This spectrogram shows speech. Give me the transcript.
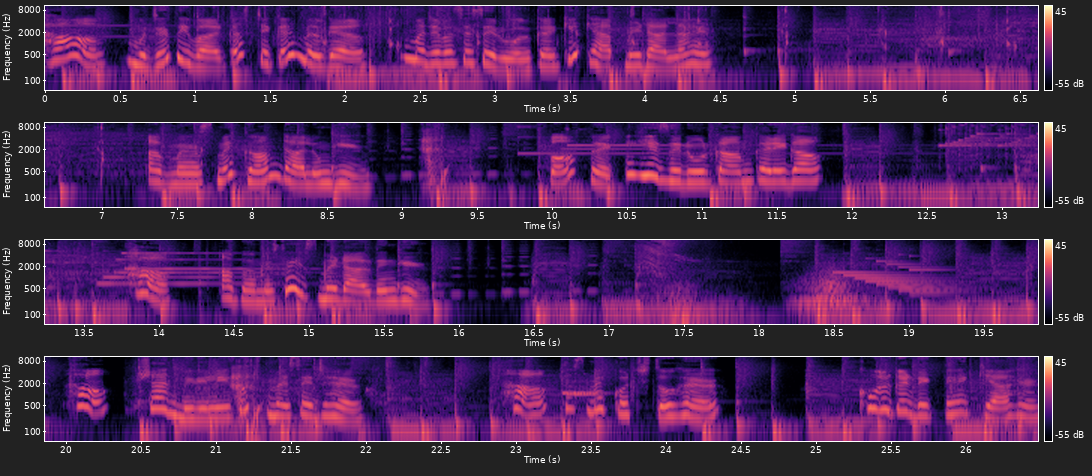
हाँ मुझे दीवार का स्टिकर मिल गया। मुझे बस इसे रोल करके कैप में डालना है। अब मैं इसमें गम डालूँगी। परफेक्ट ये ज़रूर काम करेगा। हाँ अब हम इसे इसमें डाल देंगे। हाँ शायद मेरे लिए कुछ मैसेज है। हाँ इसमें कुछ तो है। खोल कर देखते हैं क्या है।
